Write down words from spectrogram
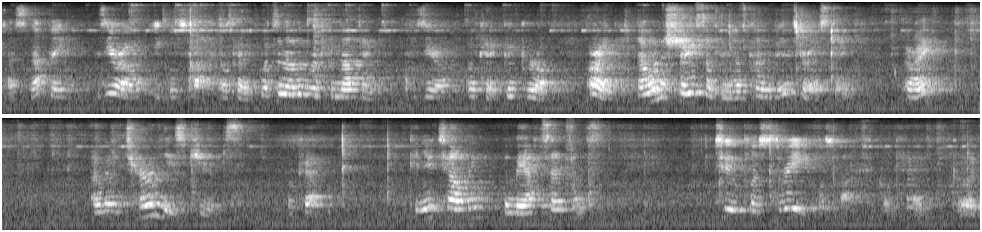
plus nothing, 0 equals 5. Okay, what's another word for nothing? 0. Okay, good girl. All right, now I want to show you something that's kind of interesting. All right? I'm going to turn these cubes, okay? Can you tell me the math sentence? 2 plus 3 equals 5. Okay, good.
